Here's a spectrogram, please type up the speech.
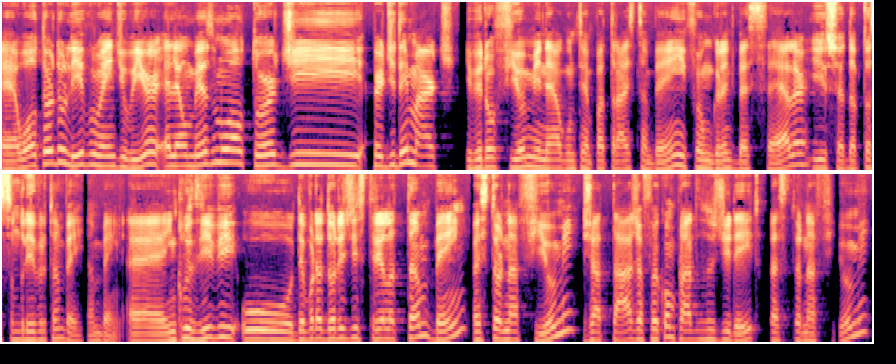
É, o autor do livro, Andy Weir, ele é o mesmo autor de Perdido em Marte, que virou filme, né, algum tempo atrás também, e foi um grande best-seller. Isso, é adaptação do livro também. Também. É, inclusive, o Devoradores de Estrela também vai se tornar filme. Já tá, já foi comprado os direitos para se tornar filme.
